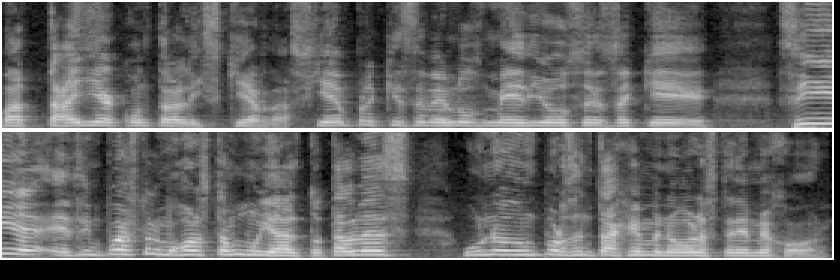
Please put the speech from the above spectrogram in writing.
batalla contra la izquierda. Siempre que se ven los medios es de que, sí, el impuesto a lo mejor está muy alto, tal vez uno de un porcentaje menor estaría mejor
